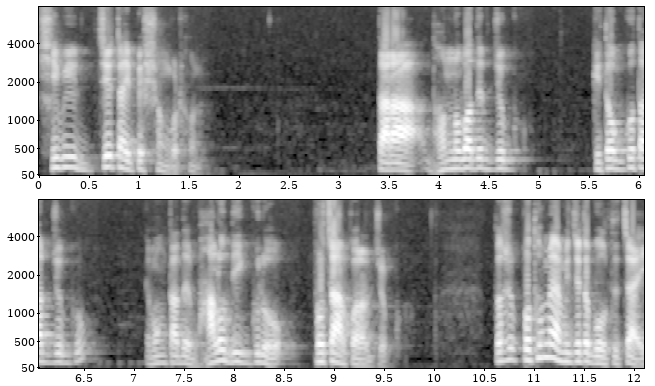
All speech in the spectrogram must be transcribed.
শিবির যে টাইপের সংগঠন, তারা ধন্যবাদের যোগ্য, কৃতজ্ঞতার যোগ্য এবং তাদের ভালো দিকগুলো প্রচার করার যোগ্য। দর্শক, প্রথমে আমি যেটা বলতে চাই,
